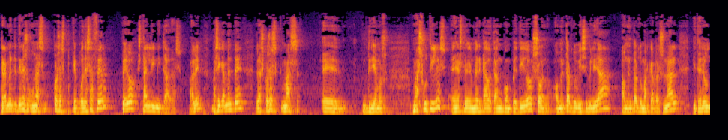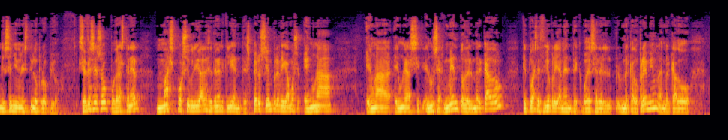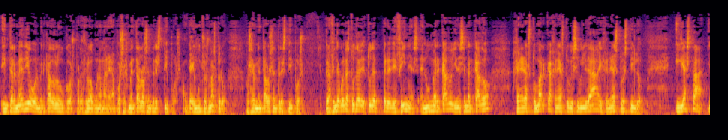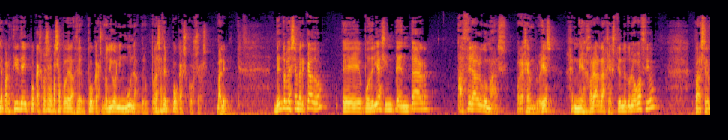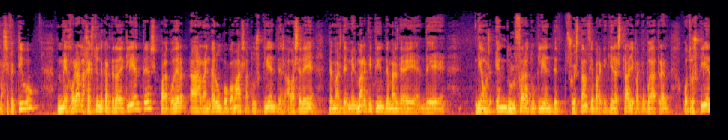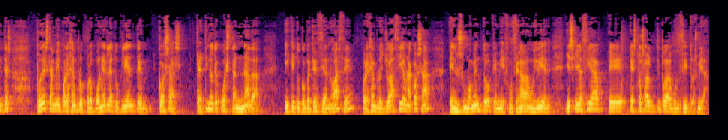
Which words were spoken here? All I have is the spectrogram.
realmente tienes unas cosas que puedes hacer, pero están limitadas, ¿vale? Básicamente, las cosas más, eh, diríamos, más útiles en este mercado tan competido son aumentar tu visibilidad, aumentar tu marca personal y tener un diseño y un estilo propio. Si haces eso, podrás tener más posibilidades de tener clientes, pero siempre, digamos, en, una, en, una, en, en un segmento del mercado que tú has decidido previamente, que puede ser el mercado premium, el mercado intermedio o el mercado low cost, por decirlo de alguna manera, por segmentarlos en tres tipos, aunque hay muchos más, pero por segmentarlos en tres tipos. Pero a fin de cuentas tú te, tú te predefines en un mercado y en ese mercado generas tu marca, generas tu visibilidad y generas tu estilo. Y ya está. Y a partir de ahí pocas cosas vas a poder hacer. Pocas, no digo ninguna, pero puedes hacer pocas cosas. ¿Vale? Dentro de ese mercado eh, podrías intentar hacer algo más. Por ejemplo, y es mejorar la gestión de tu negocio para ser más efectivo, mejorar la gestión de cartera de clientes para poder arrancar un poco más a tus clientes a base de temas de email marketing, temas de, de digamos, endulzar a tu cliente su estancia para que quiera estar y para que pueda atraer otros clientes. Puedes también, por ejemplo, proponerle a tu cliente cosas que a ti no te cuestan nada y que tu competencia no hace. Por ejemplo, yo hacía una cosa en su momento que me funcionaba muy bien y es que yo hacía eh, estos tipo de álbumcitos. Mira,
